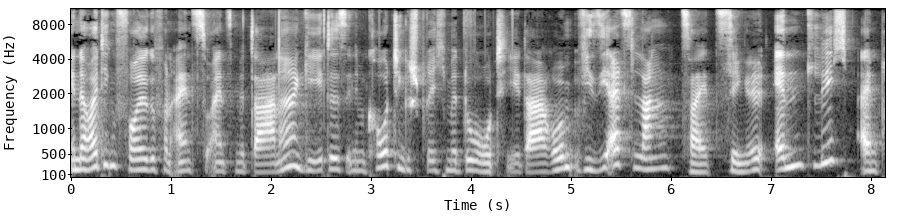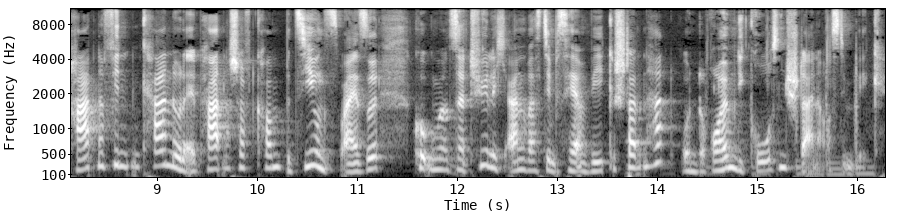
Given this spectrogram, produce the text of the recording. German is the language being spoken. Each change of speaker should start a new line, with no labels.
In der heutigen Folge von 1 zu 1 mit Dana geht es in dem Coaching-Gespräch mit Dorothee darum, wie sie als Langzeitsingle endlich einen Partner finden kann oder in Partnerschaft kommt, beziehungsweise gucken wir uns natürlich an, was dem bisher im Weg gestanden hat und räumen die großen Steine aus dem Weg.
